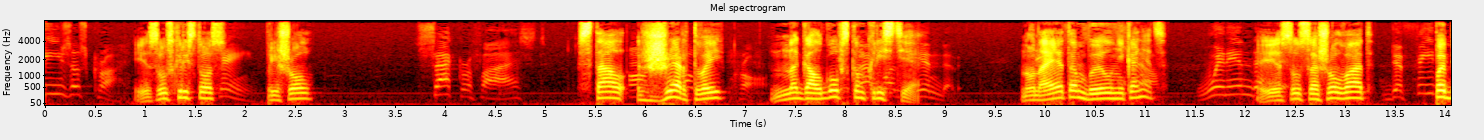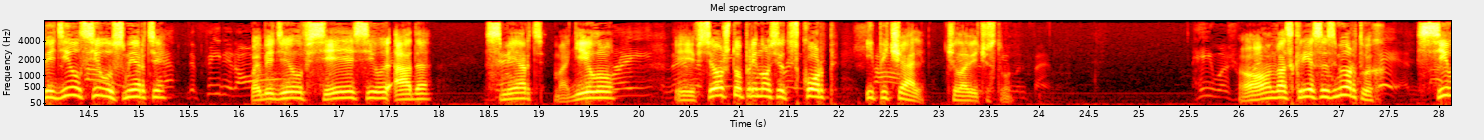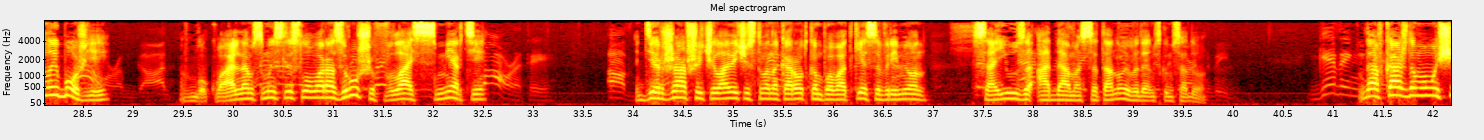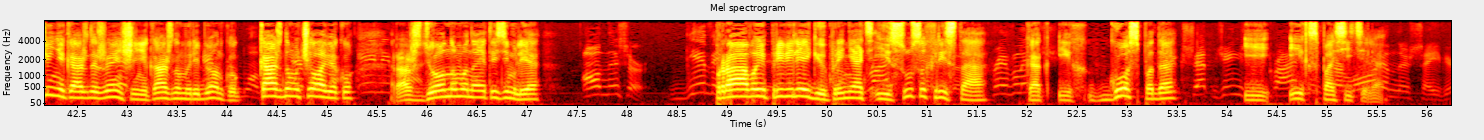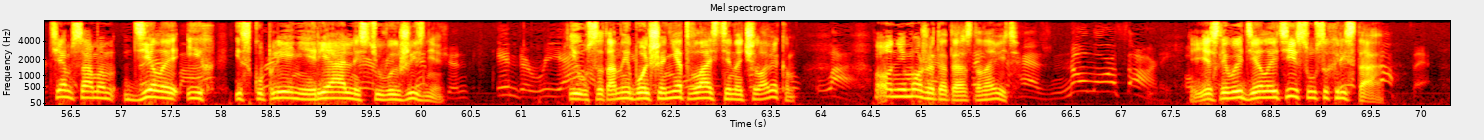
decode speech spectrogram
Иисус Христос пришел, стал жертвой на Голговском кресте. Но на этом был не конец. Иисус сошел в ад, победил силу смерти, победил все силы ада, смерть, могилу и все, что приносит скорбь и печаль человечеству. Он воскрес из мертвых силой Божьей, в буквальном смысле слова разрушив власть смерти, державший человечество на коротком поводке со времен союза Адама с сатаной в Эдемском саду. Да, в каждому мужчине, каждой женщине, каждому ребенку, каждому человеку, рожденному на этой земле, право и привилегию принять Иисуса Христа как их Господа и их Спасителя, тем самым делая их искупление реальностью в их жизни. И у сатаны больше нет власти над человеком. Он не может это остановить. Если вы делаете Иисуса Христа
